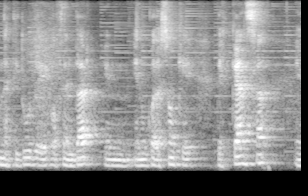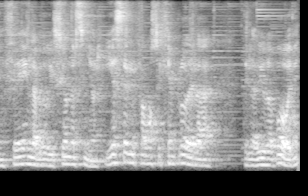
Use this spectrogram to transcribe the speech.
una actitud de ofrendar en, en, un corazón que descansa en fe en la provisión del Señor. Y es el famoso ejemplo de la, de la viuda pobre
